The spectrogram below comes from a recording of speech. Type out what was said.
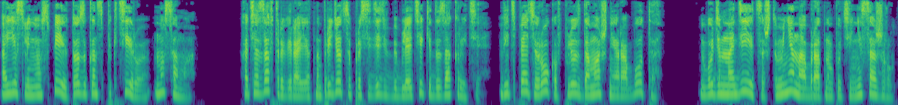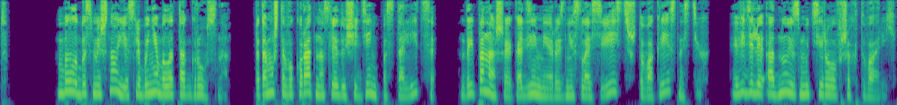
А если не успею, то законспектирую, но сама. Хотя завтра, вероятно, придется просидеть в библиотеке до закрытия. Ведь пять уроков плюс домашняя работа. Будем надеяться, что меня на обратном пути не сожрут. Было бы смешно, если бы не было так грустно. Потому что в аккурат на следующий день по столице, да и по нашей академии разнеслась весть, что в окрестностях видели одну из мутировавших тварей.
